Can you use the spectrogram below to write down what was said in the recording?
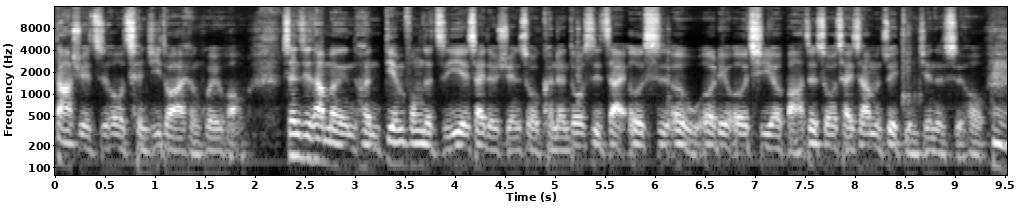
大学之后成绩都还很辉煌，甚至他们很巅峰的职业赛的选手，可能都是在二四、二五、二六、二七、二八，这时候才是他们最顶尖的时候。嗯，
